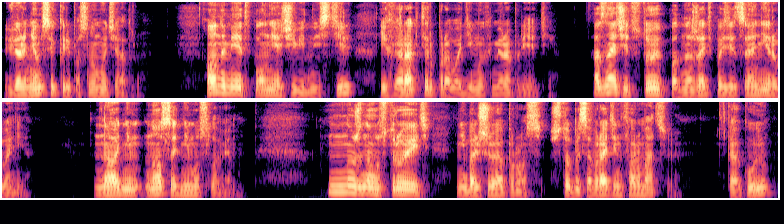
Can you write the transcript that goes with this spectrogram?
Вернемся к крепостному театру. Он имеет вполне очевидный стиль и характер проводимых мероприятий. А значит, стоит поднажать позиционирование. Но, одним, но с одним условием. Нужно устроить небольшой опрос, чтобы собрать информацию. Какую?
